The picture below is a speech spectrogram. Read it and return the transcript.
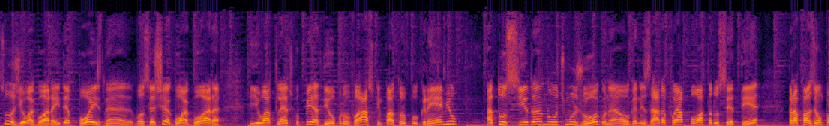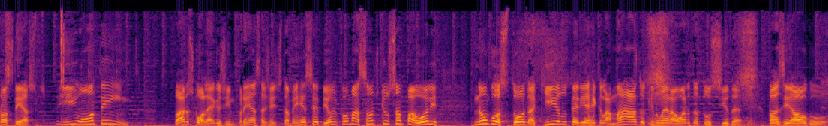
surgiu agora e depois, né? Você chegou agora e o Atlético perdeu para o Vasco, empatou para o Grêmio. A torcida no último jogo, né, organizada, foi à porta do CT para fazer um protesto. E ontem vários colegas de imprensa, a gente também recebeu informação de que o Sampaoli não gostou daquilo, teria reclamado que não era hora da torcida fazer algo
